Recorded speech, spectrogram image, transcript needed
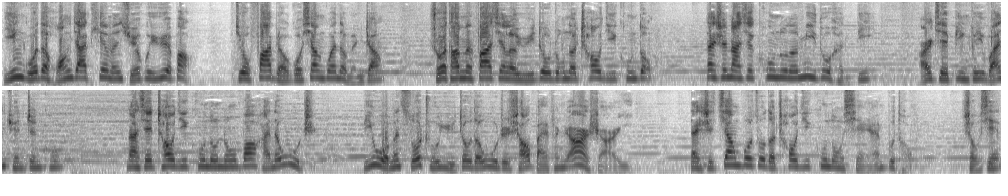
英国的皇家天文学会月报就发表过相关的文章，说他们发现了宇宙中的超级空洞，但是那些空洞的密度很低，而且并非完全真空。那些超级空洞中包含的物质，比我们所处宇宙的物质少百分之二十而已。但是江波座的超级空洞显然不同。首先，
